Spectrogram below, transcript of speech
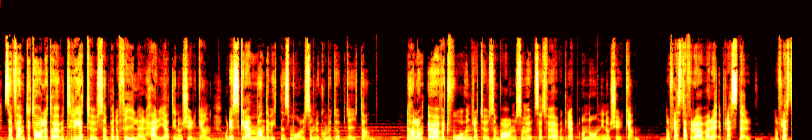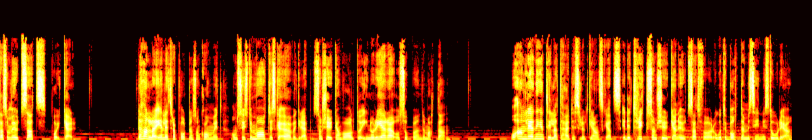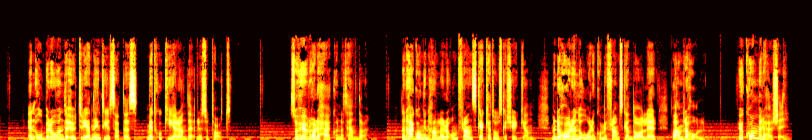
Sen 50-talet har över 3 000 pedofiler härjat inom kyrkan och det är skrämmande vittnesmål som nu kommit upp till ytan. Det handlar om över 200 000 barn som utsatts för övergrepp av någon inom kyrkan. De flesta förövare är präster. De flesta som utsatts pojkar. Det handlar enligt rapporten som kommit om systematiska övergrepp som kyrkan valt att ignorera och sopa under mattan. Och anledningen till att det här till slut granskats är det tryck som kyrkan utsatts för och gå till botten med sin historia. En oberoende utredning tillsattes med ett chockerande resultat. Så hur har det här kunnat hända? Den här gången handlar det om franska katolska kyrkan. Men det har under åren kommit fram skandaler på andra håll. Hur kommer det här sig?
